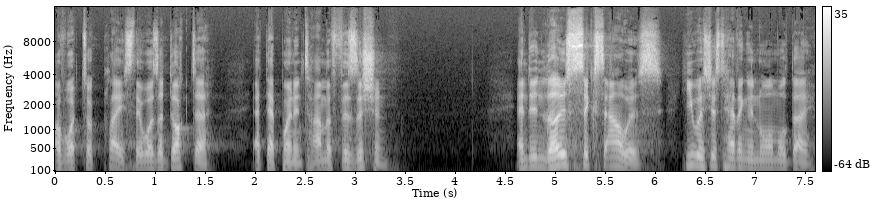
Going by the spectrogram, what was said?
of what took place. There was a doctor at that point in time, a physician and in those six hours, he was just having a normal day.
